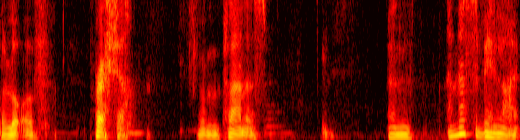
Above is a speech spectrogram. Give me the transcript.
a lot of pressure from planners. And it must have been like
